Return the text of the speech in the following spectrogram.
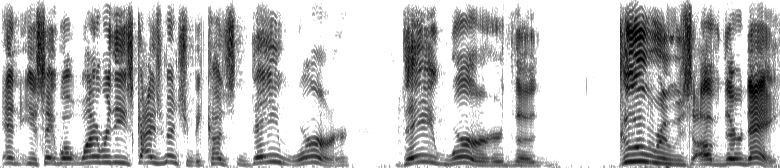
And you say, well, why were these guys mentioned? Because they were, they were the gurus of their day.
